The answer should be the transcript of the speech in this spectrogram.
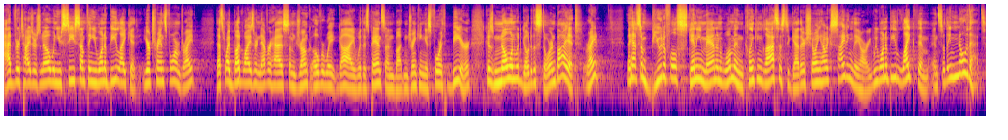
Advertisers know when you see something, you want to be like it. You're transformed, right? That's why Budweiser never has some drunk, overweight guy with his pants unbuttoned drinking his fourth beer, because no one would go to the store and buy it, right? They have some beautiful, skinny man and woman clinking glasses together, showing how exciting they are. We want to be like them, and so they know that.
